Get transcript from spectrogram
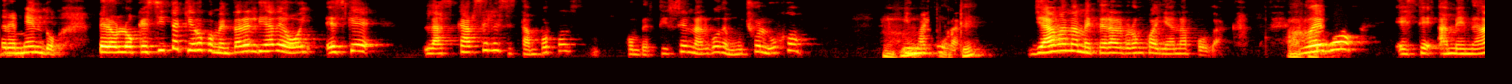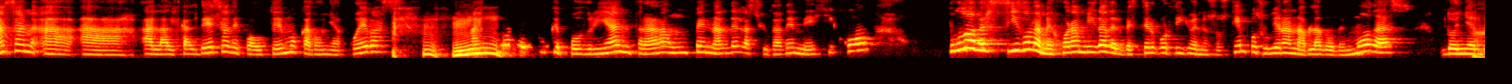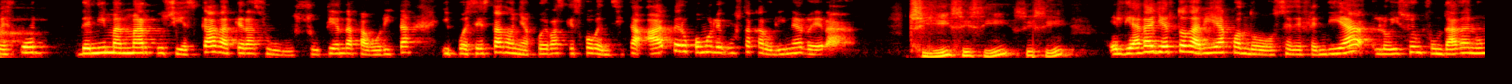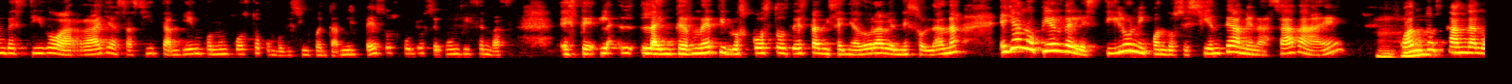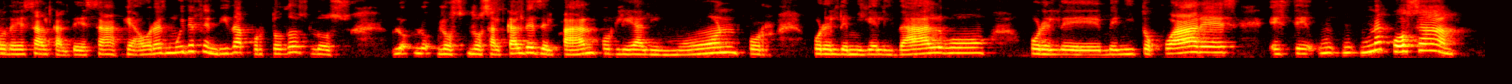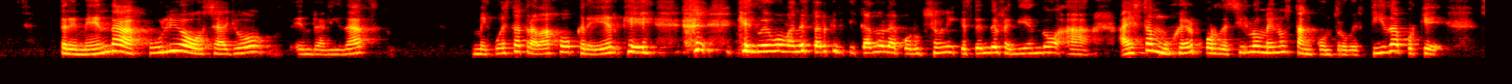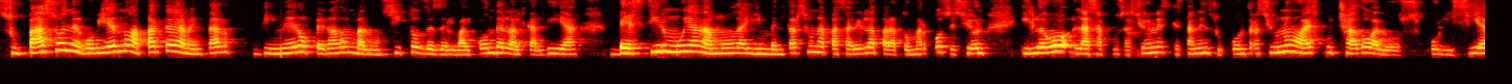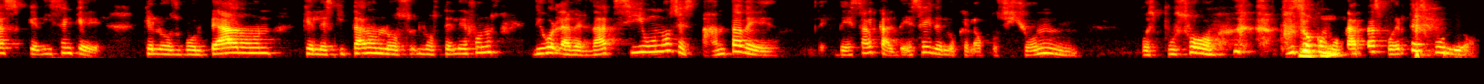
Tremendo. Pero lo que sí te quiero comentar el día de hoy es que las cárceles están por convertirse en algo de mucho lujo. ¿Por qué? Ya van a meter al bronco allá en Apodaca. Luego este, amenazan a, la alcaldesa de Cuauhtémoc, a Doña Cuevas. Imagínate tú que podría entrar a un penal de la Ciudad de México. Pudo haber sido la mejor amiga del Bester Gordillo en esos tiempos, hubieran hablado de modas Doña Elvester de Niman Marcus y Escada, que era su, tienda favorita, y pues esta Doña Cuevas, que es jovencita. Ay, pero cómo le gusta Carolina Herrera. Sí, sí, sí, sí, sí. El día de ayer todavía cuando se defendía lo hizo enfundada en un vestido a rayas así también con un costo como de 50 mil pesos, Julio, según dicen las, este, la, internet y los costos de esta diseñadora venezolana. Ella no pierde el estilo ni cuando se siente amenazada, ¿eh? ¿Cuánto escándalo de esa alcaldesa que ahora es muy defendida por todos los, los, alcaldes del PAN, por Lía Limón, por, por el de Miguel Hidalgo, por el de Benito Juárez? Este, una cosa tremenda, Julio. O sea, yo en realidad me cuesta trabajo creer que, que luego van a estar criticando la corrupción y que estén defendiendo a, a, esta mujer, por decirlo menos, tan controvertida, porque su paso en el gobierno, aparte de aventar dinero pegado en baloncitos desde el balcón de la alcaldía, vestir muy a la moda e inventarse una pasarela para tomar posesión y luego las acusaciones que están en su contra. Si uno ha escuchado a los policías que dicen que, que los golpearon, que les quitaron los, los teléfonos, digo, la verdad, sí uno se espanta de, de, esa alcaldesa y de lo que la oposición pues puso, puso como cartas fuertes, Julio.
